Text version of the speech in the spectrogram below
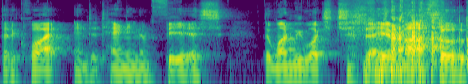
that are quite entertaining and fierce, the one we watched today at Marvel,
